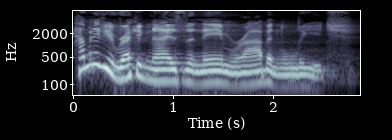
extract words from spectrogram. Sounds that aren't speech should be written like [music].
How many of you recognize the name Robin Leach?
